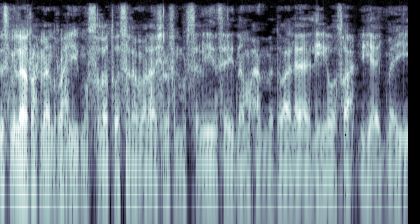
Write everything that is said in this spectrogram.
بسم الله الرحمن الرحيم والصلاة والسلام على أشرف المرسلين سيدنا محمد وعلى آله وصحبه أجمعين.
